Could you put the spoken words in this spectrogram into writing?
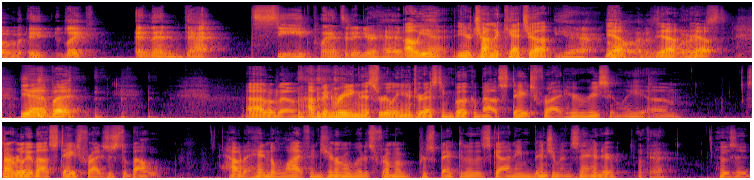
um, it- like, and then that seed planted in your head. Oh yeah, you're trying to catch up. yeah. Oh, that is Yep. the Yep. Yeah, but I don't know. I've been reading this really interesting book about stage fright here recently. Um, it's not really about stage fright; it's just about how to handle life in general. But it's from a perspective of this guy named Benjamin Zander, Okay. who's a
